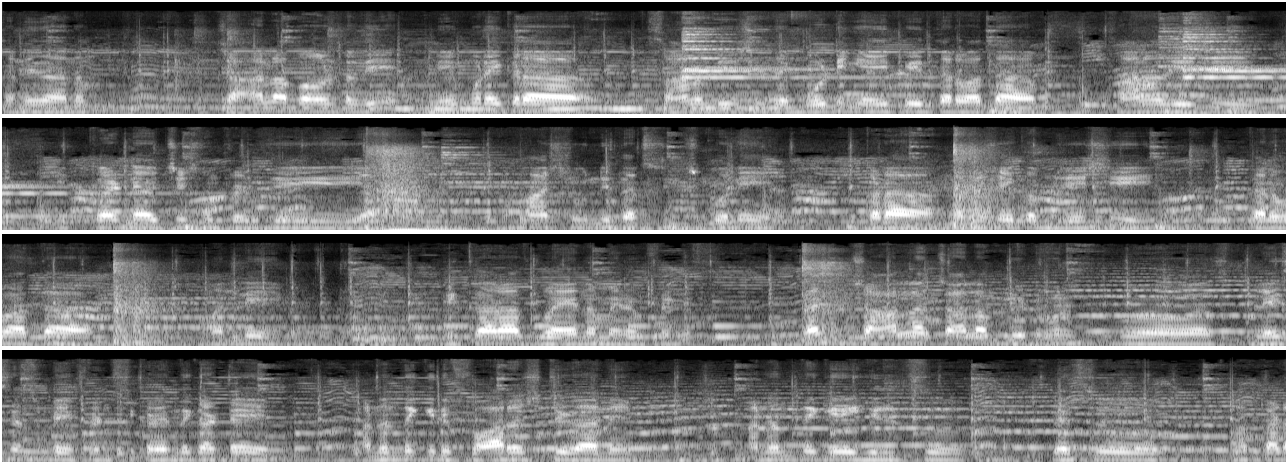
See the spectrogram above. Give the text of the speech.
సన్నిధానం. చాలా బాగుంటుంది. మేము కూడా ఇక్కడ స్నానం చేసి బోటింగ్ అయిపోయిన తర్వాత స్నానం చేసి ఇక్కడనే వచ్చేసాం ఫ్రెండ్స్. ఈ మహాశివుని దర్శించుకొని ఇక్కడ అభిషేకం చేసి తర్వాత మళ్ళీ వికారాబాద్ ప్రయాణమైన ఫ్రెండ్స్ కానీ చాలా చాలా బ్యూటిఫుల్ ప్లేసెస్ ఉన్నాయి ఫ్రెండ్స్ ఇక్కడ. ఎందుకంటే అనంతగిరి ఫారెస్ట్ కానీ అనంతగిరి హిల్స్ ప్లస్ అక్కడ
